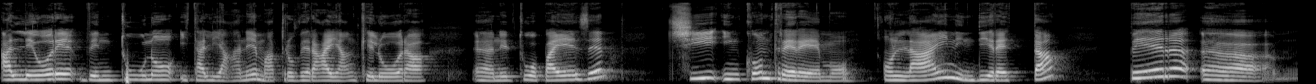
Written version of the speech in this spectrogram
alle ore 21 italiane, ma troverai anche l'ora eh, nel tuo paese, ci incontreremo online in diretta per eh,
